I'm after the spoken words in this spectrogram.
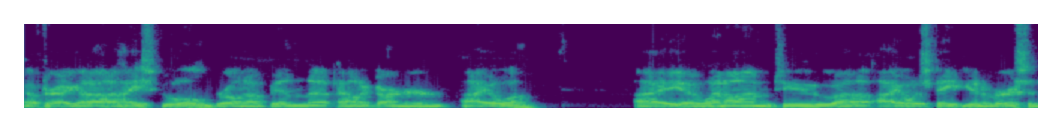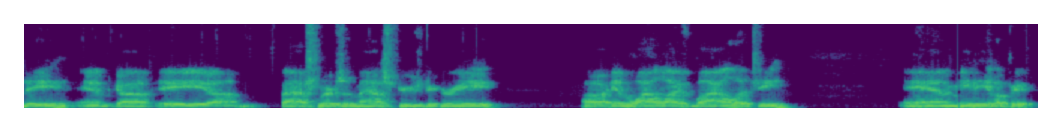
after I got out of high school, growing up in the town of Garner, Iowa, I uh, went on to uh, Iowa State University and got a um, bachelor's and master's degree uh, in wildlife biology, and immediately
